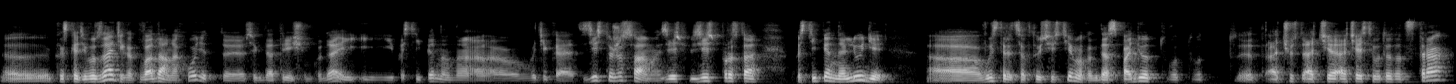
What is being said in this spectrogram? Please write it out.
э, как сказать, вот знаете, как вода находит э, всегда трещинку, да, и, и постепенно она э, вытекает. Здесь то же самое. Здесь, здесь просто постепенно люди э, выстроятся в ту систему, когда спадет вот, вот, отчасти вот этот страх,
